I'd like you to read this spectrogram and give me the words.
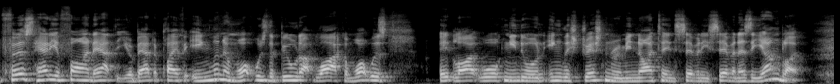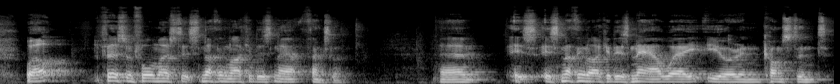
first, how do you find out that you're about to play for England and what was the build up like and what was it like walking into an English dressing room in 1977 as a young bloke? Well, first and foremost, it's nothing like it is now. Thanks, love. Um, it's it's nothing like it is now, where you're in constant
